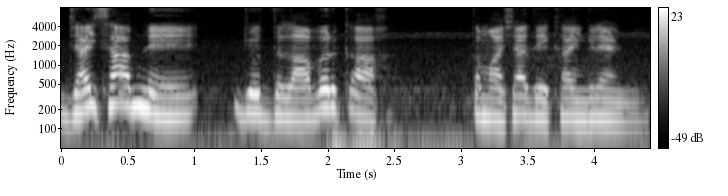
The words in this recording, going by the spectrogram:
जज साहब ने जो दिलावर का तमाशा देखा इंग्लैंड में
